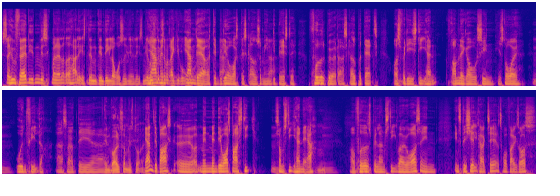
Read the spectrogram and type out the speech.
så hiv fat i den, hvis ikke man allerede har læst den. Det er en del år siden, jeg har læst den. Jeg husker den som en rigtig god Jamen, det, er, også- det bliver Ja. jo også beskrevet som en Ja. af de bedste fodboldbøger, der er skrevet på dansk. Også fordi Stig, han fremlægger jo sin historie Mm. uden filter. Altså, det er... En voldsom historie. Jamen, det er bare... Øh, men, men det er jo også bare Stig, Mm. mm. som Stig han er. Mm. Og fodboldspilleren Stig var jo også en, en speciel karakter. Jeg tror faktisk også,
